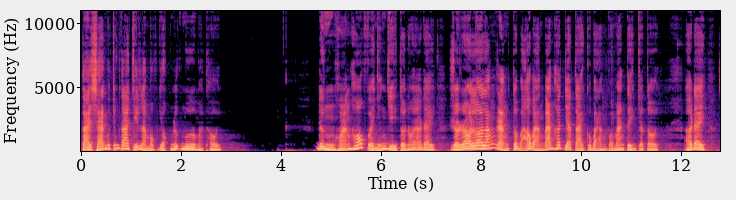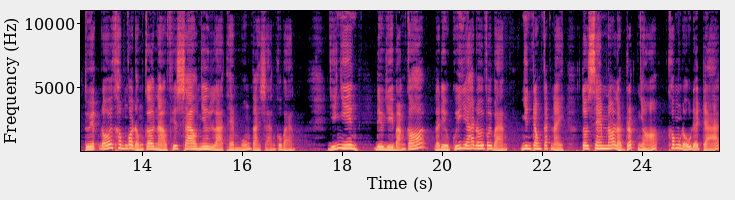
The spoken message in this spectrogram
tài sản của chúng ta chỉ là một giọt nước mưa mà thôi. Đừng hoảng hốt về những gì tôi nói ở đây, rồi lo lắng rằng tôi bảo bạn bán hết gia tài của bạn và mang tiền cho tôi. Ở đây, tuyệt đối không có động cơ nào phía sau như là thèm muốn tài sản của bạn. Dĩ nhiên, điều gì bạn có là điều quý giá đối với bạn, nhưng trong cách này, tôi xem nó là rất nhỏ, không đủ để trả,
